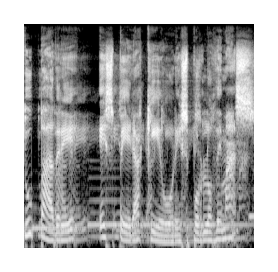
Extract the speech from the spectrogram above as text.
Tu Padre espera que ores por los demás.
